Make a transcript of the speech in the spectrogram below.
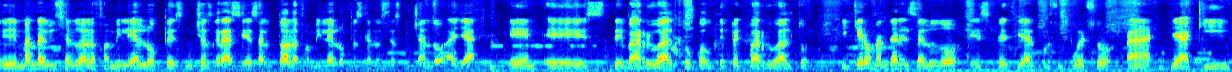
eh, mándale un saludo a la familia López, muchas gracias a toda la familia López que nos está escuchando allá en este Barrio Alto, Cuautepec Barrio Alto, y quiero mandar el saludo especial, por supuesto, a Jackie,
